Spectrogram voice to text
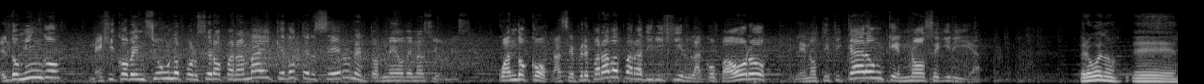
El domingo, México venció 1 por 0 a Panamá y quedó tercero en el torneo de naciones. Cuando Coca se preparaba para dirigir la Copa Oro, le notificaron que no seguiría. Pero bueno, eh,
